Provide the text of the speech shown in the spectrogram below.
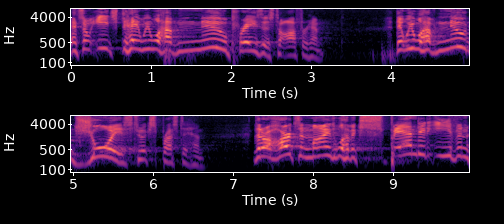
And so each day we will have new praises to offer Him that we will have new joys to express to Him. That our hearts and minds will have expanded even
